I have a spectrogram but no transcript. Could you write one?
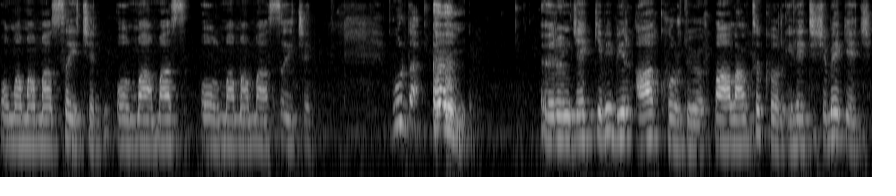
olmamaması için olmamaz olmamaması için burada örümcek gibi bir ağ kur diyor. Bağlantı kur, iletişime geç.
